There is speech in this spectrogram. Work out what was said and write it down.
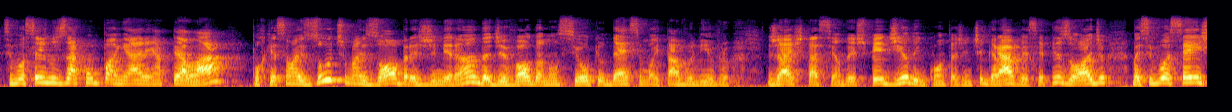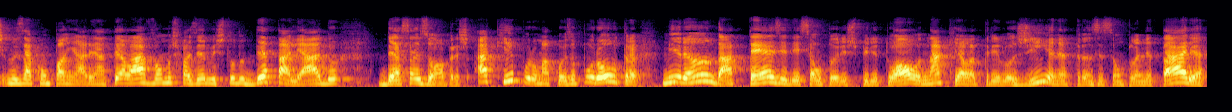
se vocês nos acompanharem até lá, porque são as últimas obras de Miranda, Divaldo anunciou que o 18º livro já está sendo expedido enquanto a gente grava esse episódio, mas se vocês nos acompanharem até lá, vamos fazer o um estudo detalhado dessas obras. Aqui, por uma coisa ou por outra, Miranda, a tese desse autor espiritual naquela trilogia, né, Transição Planetária,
